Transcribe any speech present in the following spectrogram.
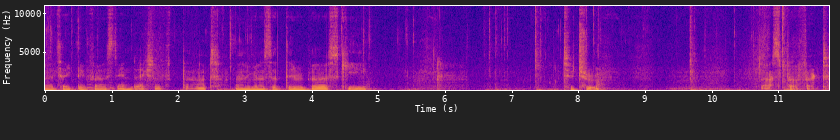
to take the first index of that and we're going to set the reverse key to true. That's perfect.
